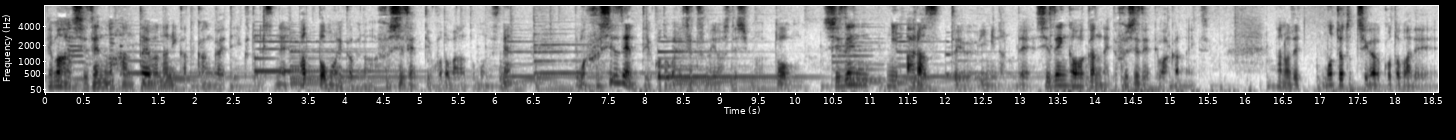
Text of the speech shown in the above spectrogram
でまあ自然の反対は何かと考えていくとですねパッと思い浮かぶのは不自然っていう言葉だと思うんですね。でも不自然っていう言葉で説明をしてしまうと自然にあらずという意味なので自然が分かんないと不自然って分かんないんですよ。なのでもうちょっと違う言葉で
